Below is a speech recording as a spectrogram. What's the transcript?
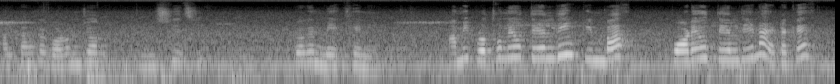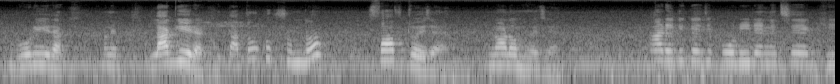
হালকা হালকা গরম জল মিশিয়েছি। আগে মেখে নিই। আমি প্রথমেও তেল দিই কিংবা পরেও তেল দিয়ে না এটাকে ভরিয়ে রাখি মানে লাগিয়ে রাখি, তাতেও খুব সুন্দর সফট হয়ে যায়, নরম হয়ে যায়। আর এদিকে যে পনির এনেছে, ঘি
